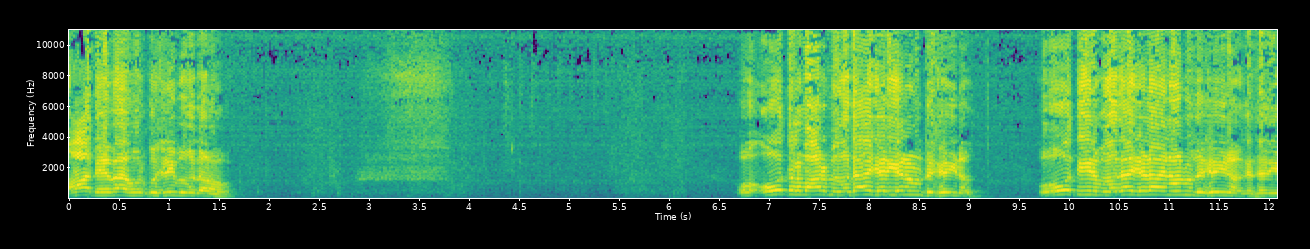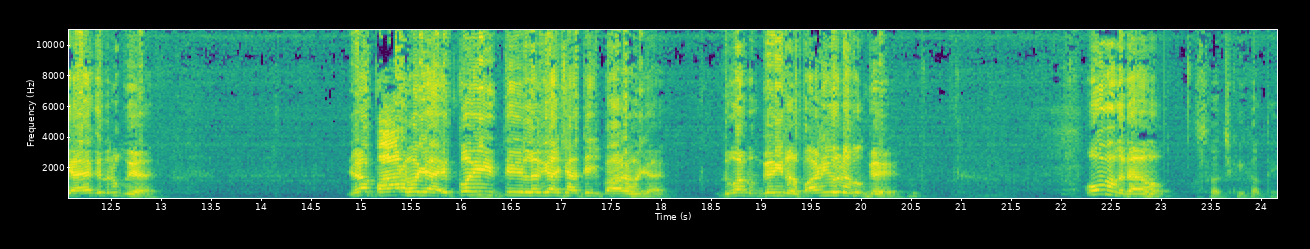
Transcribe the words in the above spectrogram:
ਆ ਦੇਵਾ ਹੋਰ ਕੁਝ ਨਹੀਂ ਮੰਗਦਾ ਉਹ। ਉਹ ਤਲਵਾਰ ਮੰਗਦਾ ਜਿਹੜੀ ਇਹਨਾਂ ਨੂੰ ਦਿਖੇ ਹੀ ਨਾ। ਉਹ ਤੀਰ ਮੰਗਦਾ ਜਿਹੜਾ ਇਹਨਾਂ ਨੂੰ ਦਿਖੇ ਹੀ ਨਾ, ਕਿਸੇ ਦੀ ਆਇਆ ਕਿਧਰੋਂ ਗਿਆ। ਜਿਹੜਾ ਪਾਰ ਹੋ ਜਾਏ, ਇੱਕੋ ਹੀ ਤੀਰ ਲੱਗਿਆ, ਛਾਤੀ 'ਚ ਪਾਰ ਹੋ ਜਾਏ। ਦੂਆ ਮੰਗੇ ਹੀ ਨਾ, ਪਾਣੀ ਉਹ ਨਾ ਮੰਗੇ। ਉਹ ਮੰਗਦਾ ਉਹ। ਸੱਚ ਕੀ ਖਾਤੇ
